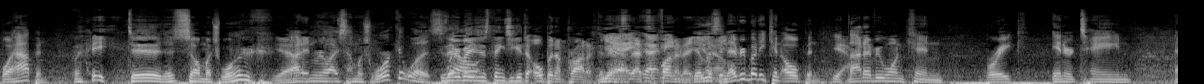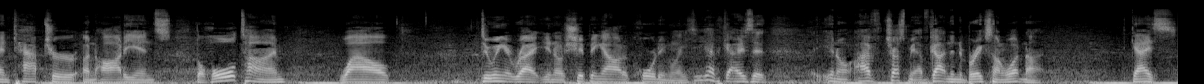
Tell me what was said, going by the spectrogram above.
what happened? Dude, there's so much work. Yeah. I didn't realize how much work it was. Because everybody just thinks you get to open up product. And Yeah, that's, that's I the fun mean, of it. Yeah, listen, know? everybody can open. Yeah. Not everyone can break, entertain, and capture an audience the whole time while doing it right, you know, shipping out accordingly. You have guys that, you know, I've, trust me, I've gotten into breaks on whatnot. Guys,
